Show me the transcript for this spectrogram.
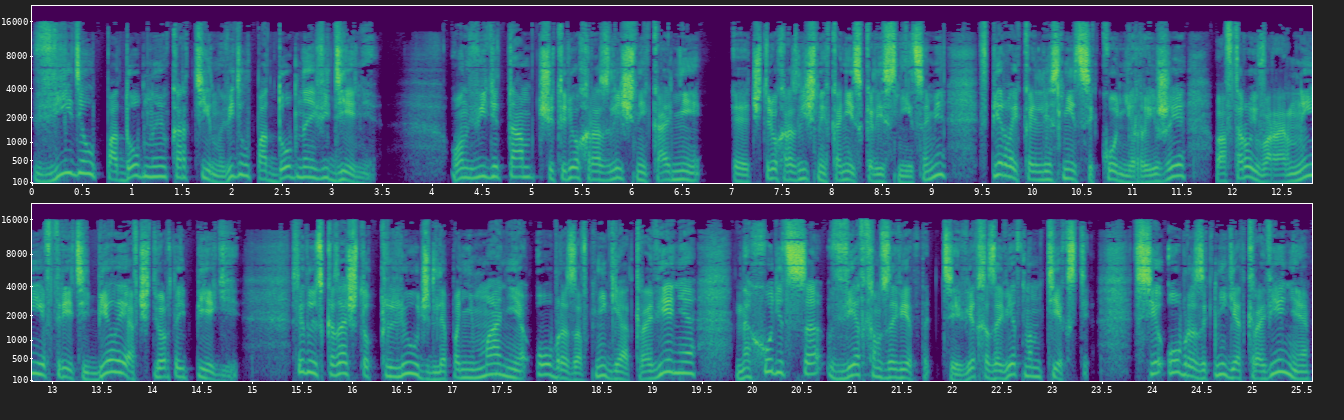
видел подобную картину, видел подобное видение. Он видит там четырех различных коней Э, четырех различных коней с колесницами. В первой колеснице кони рыжие, во второй вороные, в третьей белые, а в четвертой пеги. Следует сказать, что ключ для понимания образов книги Откровения находится в Ветхом Завете, в ветхозаветном тексте. Все образы книги Откровения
